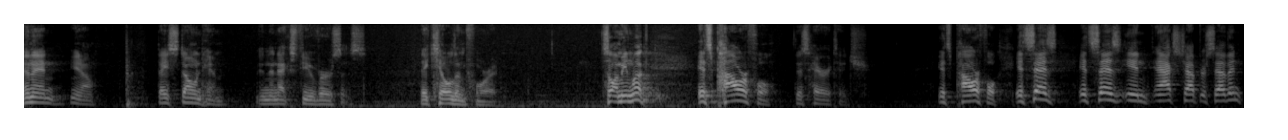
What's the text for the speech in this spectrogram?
And then, you know, they stoned him in the next few verses. They killed him for it. So, I mean, look, it's powerful, this heritage. It's powerful. It says, it says in Acts chapter 7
